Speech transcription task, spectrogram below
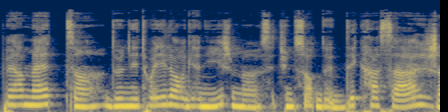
permettent de nettoyer l'organisme, c'est une sorte de décrassage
